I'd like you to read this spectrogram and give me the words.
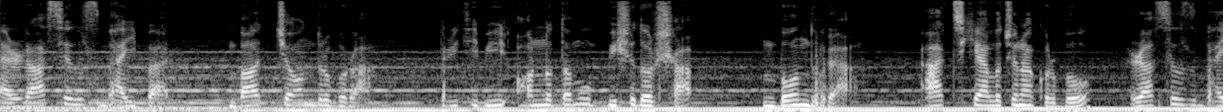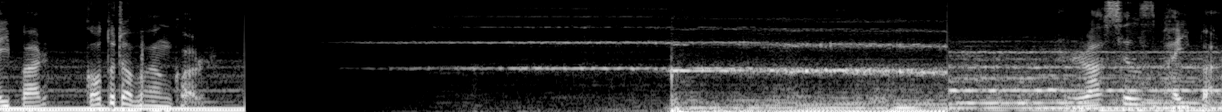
রাসেলস ভাইপার বা চন্দ্রবোরা, পৃথিবীর অন্যতম বিষধর সাপ। বন্ধুরা, আজকে আলোচনা করব রাসেলস ভাইপার কতটা ভয়ঙ্কর। রাসেলস ভাইপার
